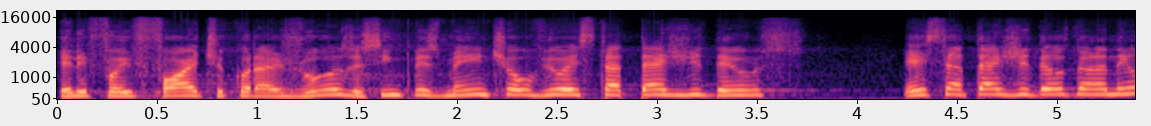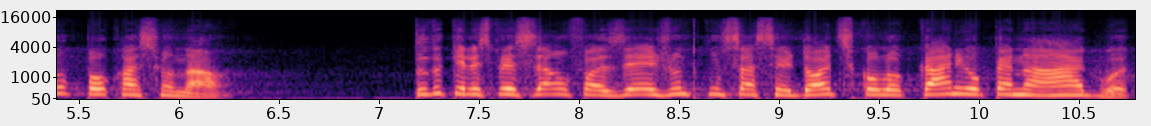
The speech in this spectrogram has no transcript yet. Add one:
Ele foi forte e corajoso e simplesmente ouviu a estratégia de Deus. A estratégia de Deus não era nem um pouco racional. Tudo que eles precisavam fazer é, junto com os sacerdotes, colocarem o pé na água.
